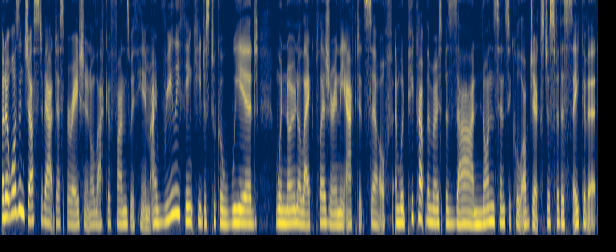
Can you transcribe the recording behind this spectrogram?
But it wasn't just about desperation or lack of funds with him. I really think he just took a weird Winona like pleasure in the act itself and would pick up the most bizarre, nonsensical objects just for the sake of it.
